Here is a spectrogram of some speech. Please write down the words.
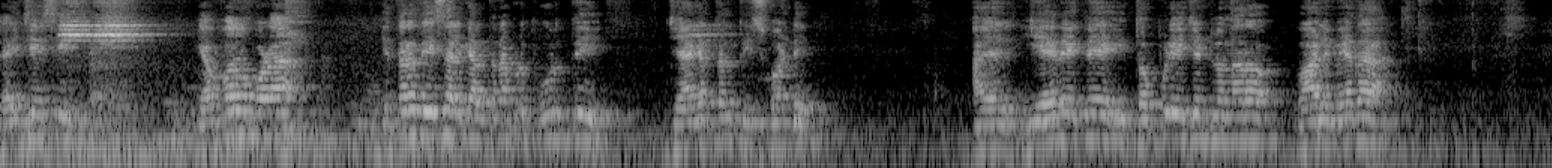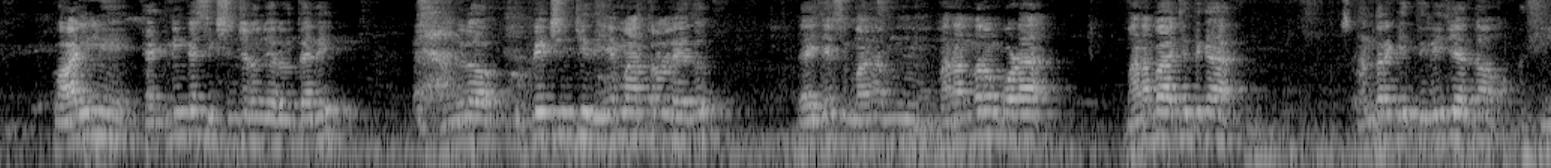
దయచేసి ఎవ్వరూ కూడా ఇతర దేశాలకు వెళ్తున్నప్పుడు పూర్తి జాగ్రత్తలు తీసుకోండి. ఏదైతే ఈ తప్పుడు ఏజెంట్లు ఉన్నారో వాళ్ళ మీద వాళ్ళని కఠినంగా శిక్షించడం జరుగుతుంది. అందులో ఉపేక్షించేది ఏమాత్రం లేదు. దయచేసి మనం మనందరం కూడా మన బాధ్యతగా అందరికీ తెలియజేద్దాం. ఈ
